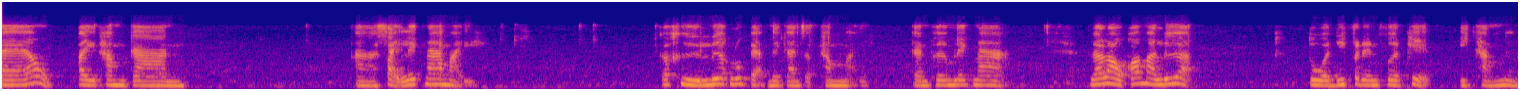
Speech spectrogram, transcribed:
แล้วไปทำการใส่เลขหน้าใหม่ ก็คือเลือกรูปแบบในการจัดทำใหม่ การเพิ่มเลขหน้า แล้วเราก็มาเลือกตัว different first page อีกครั้งหนึ่ง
